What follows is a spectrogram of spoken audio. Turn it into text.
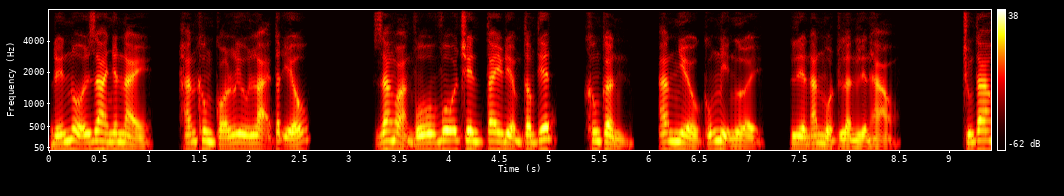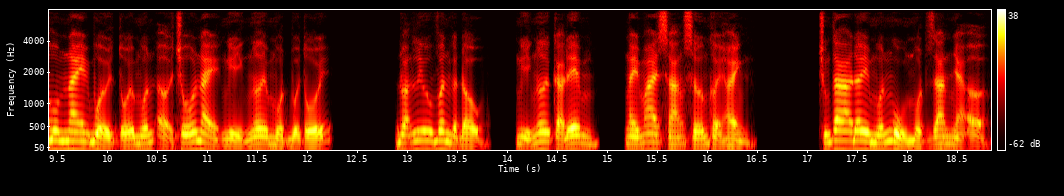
Đến nỗi gia nhân này, hắn không có lưu lại tất yếu. Giang Hoản vô vô trên tay điểm tâm tiết, không cần, ăn nhiều cũng nị người, liền ăn một lần liền hảo. Chúng ta hôm nay buổi tối muốn ở chỗ này nghỉ ngơi một buổi tối. Đoạn Lưu Vân gật đầu, nghỉ ngơi cả đêm, ngày mai sáng sớm khởi hành. Chúng ta đây muốn ngủ một gian nhà ở.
